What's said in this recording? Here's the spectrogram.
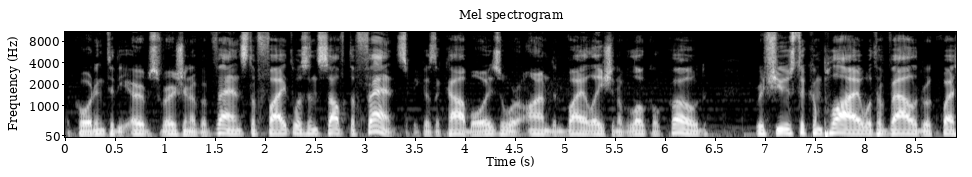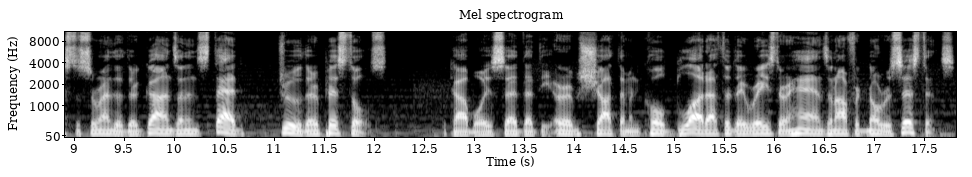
According to the Earp's version of events, the fight was in self defense because the cowboys, who were armed in violation of local code, refused to comply with a valid request to surrender their guns and instead drew their pistols. Cowboys said that the Earps shot them in cold blood after they raised their hands and offered no resistance.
